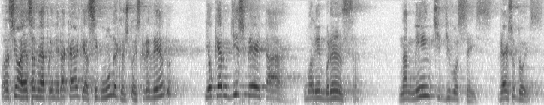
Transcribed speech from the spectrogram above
Fala assim: ó, essa não é a primeira carta, é a segunda que eu estou escrevendo, e eu quero despertar uma lembrança na mente de vocês. Verso 2:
